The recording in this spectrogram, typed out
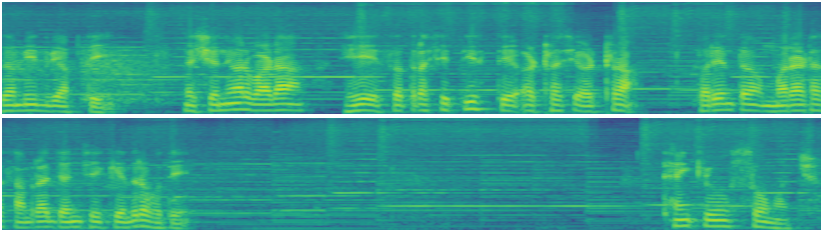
जमीन व्यापते. शनिवारवाडा हे सतराशे तीस ते अठराशे अठरा पर्यंत मराठा साम्राज्यांचे केंद्र होते. थँक्यू सो मच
